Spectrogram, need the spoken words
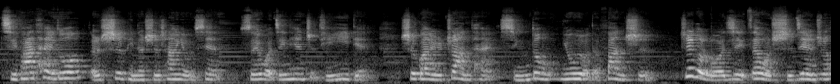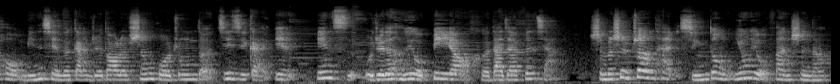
启发太多，而视频的时长有限，所以我今天只提一点，是关于状态、行动、拥有的范式。这个逻辑在我实践之后，明显的感觉到了生活中的积极改变，因此我觉得很有必要和大家分享。什么是状态、行动、拥有范式呢？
